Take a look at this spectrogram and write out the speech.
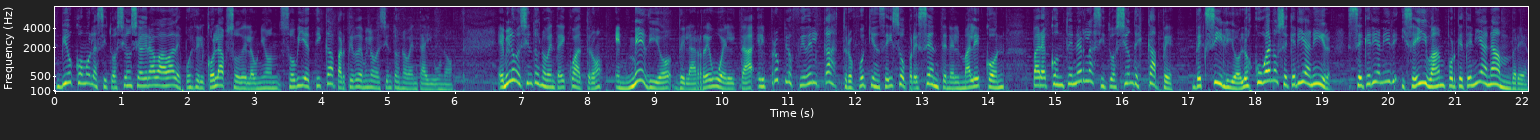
vio cómo la situación se agravaba después del colapso de la Unión Soviética a partir de 1991. En 1994, en medio de la revuelta, el propio Fidel Castro fue quien se hizo presente en el malecón para contener la situación de escape, de exilio. Los cubanos se querían ir, se querían ir y se iban porque tenían hambre.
